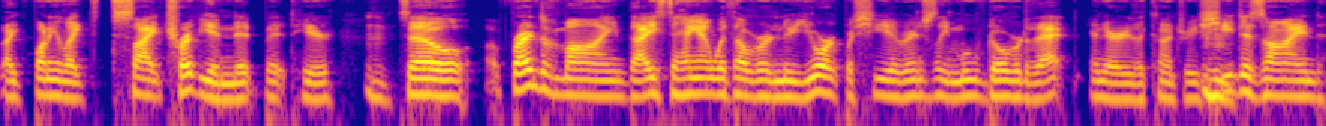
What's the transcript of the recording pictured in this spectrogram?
like funny like side trivia nitbit here. Mhm. So a friend of mine that I used to hang out with over in New York, but she eventually moved over to that area of the country. She Mm-hmm. designed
